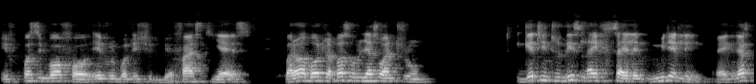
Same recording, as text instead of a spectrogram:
If possible for everybody should be a fast, yes. But how about a person who just want to get into this lifestyle immediately? Like just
